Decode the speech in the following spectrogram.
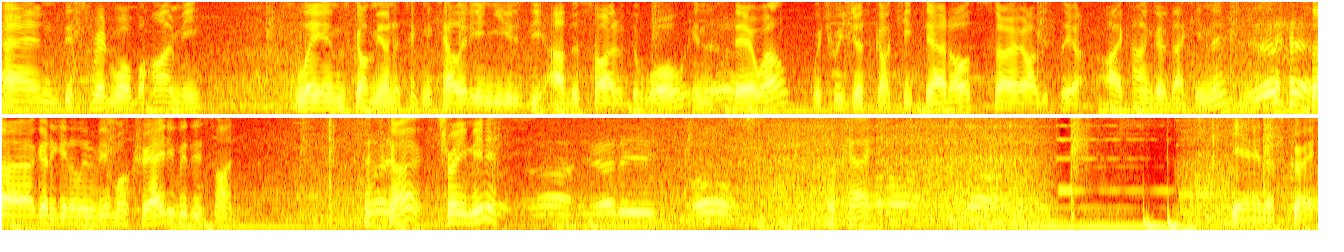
and this red wall behind me. Liam's got me on a technicality and used the other side of the wall in the yeah. stairwell, which we just got kicked out of, so obviously I can't go back in there. Yeah. So I've got to get a little bit more creative with this one. Let's go, three minutes. Uh, ready, boom. Okay. Yeah, that's great.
